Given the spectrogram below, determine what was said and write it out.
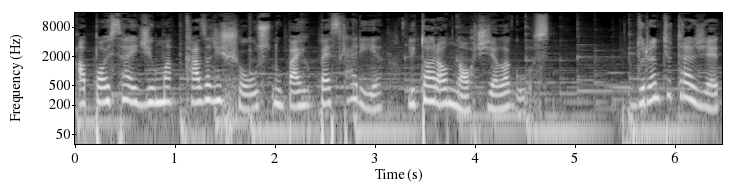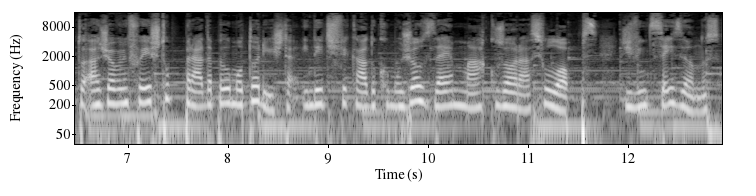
após sair de uma casa de shows no bairro Pescaria, litoral norte de Alagoas. Durante o trajeto, a jovem foi estuprada pelo motorista, identificado como José Marcos Horácio Lopes, de 26 anos,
